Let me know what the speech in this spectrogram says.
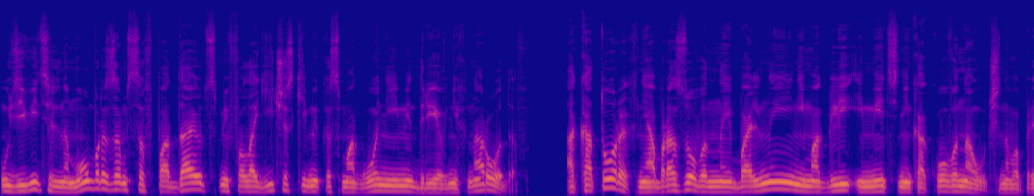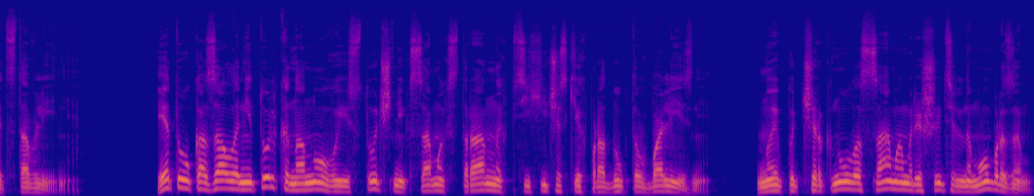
удивительным образом совпадают с мифологическими космогониями древних народов, о которых необразованные больные не могли иметь никакого научного представления. Это указало не только на новый источник самых странных психических продуктов болезни, но и подчеркнуло самым решительным образом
